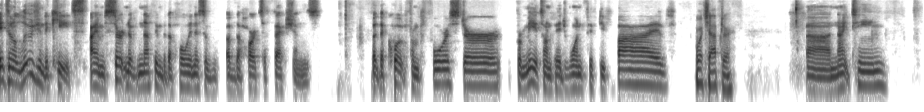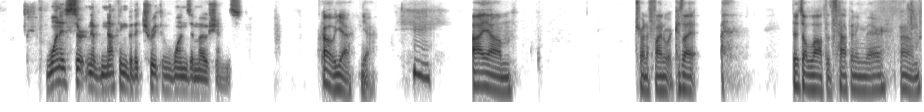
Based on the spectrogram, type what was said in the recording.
It's an allusion to Keats. I am certain of nothing but the holiness of, of the heart's affections. But the quote from Forster, for me, it's on page 155, what chapter? uh, 19. One is certain of nothing but the truth of one's emotions. Oh yeah, yeah. Hmm. I um trying to find what because I there's a lot that's happening there. Um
